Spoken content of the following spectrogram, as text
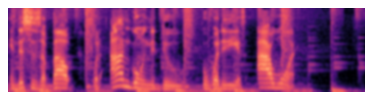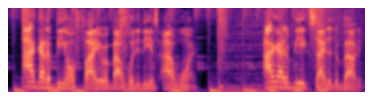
and this is about what I'm going to do for what it is I want. I got to be on fire about what it is I want. I got to be excited about it,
